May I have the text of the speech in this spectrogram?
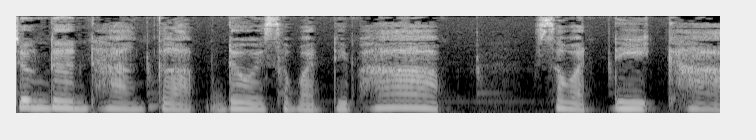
จงเดินทางกลับโดยสวัสดิภาพ สวัสดีค่ะ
